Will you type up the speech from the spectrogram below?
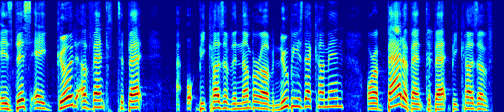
Is this a good event to bet uh, because of the number of newbies that come in, or a bad event to bet because of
